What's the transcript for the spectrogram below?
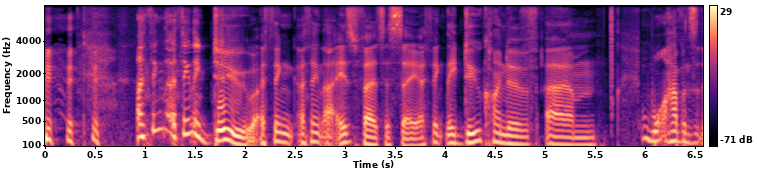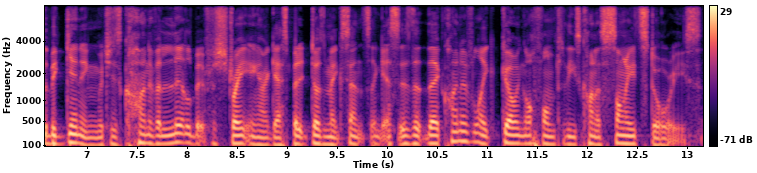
I think I think they do. I think I think that is fair to say. I think they do kind of um, what happens at the beginning, which is kind of a little bit frustrating, I guess, but it does make sense, I guess, is that they're kind of like going off onto these kind of side stories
